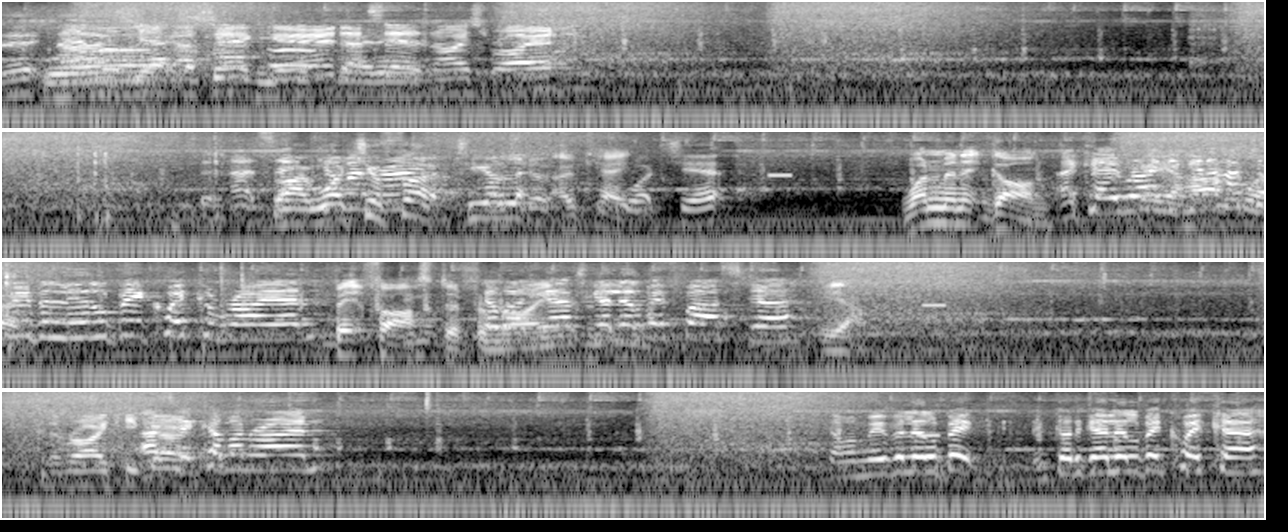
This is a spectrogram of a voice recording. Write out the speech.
That's it. Now, Yeah, that's it. Good. That's it. Nice, Ryan. That's it. Right, Come watch on, your Ryan. foot to your left. Okay, Watch it. one minute gone. Okay, Ryan, you're going to have to move a little bit quicker, Ryan. Bit faster from Come on, you have to go a little bit faster. Yeah. Ryan, keep That's going. it, come on, Ryan. Come on, move a little bit. You've got to go a little bit quicker.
